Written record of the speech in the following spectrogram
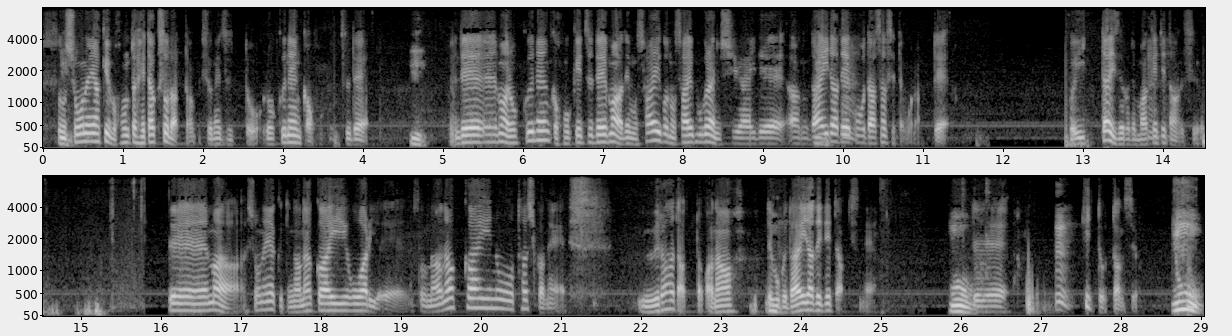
その少年野球部、本当下手くそだったんですよね、ずっと。6年間補欠で。で、まあ、6年間補欠で、まあ、でも最後の最後ぐらいの試合で、あの代打でこう出させてもらって、これ1対0で負けてたんですよ。で、まあ、少年野球って7回終わりで、その7回の確かね、裏だったかな。で、僕代打で出たんですね。おう。で、うん。ヒット打ったんですよ。おう。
